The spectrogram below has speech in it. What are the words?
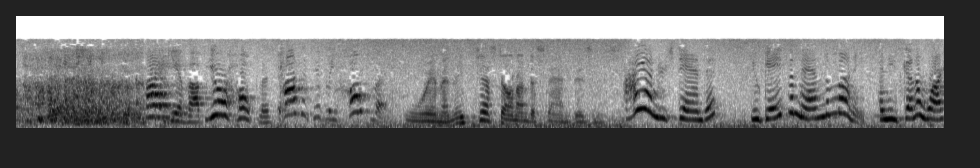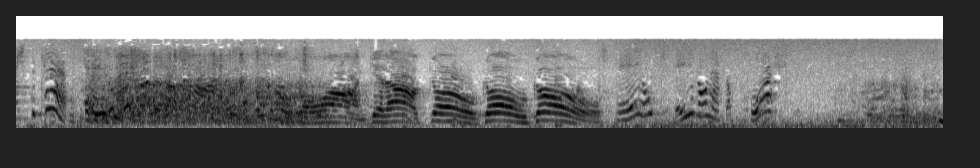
I give up. You're hopeless. Positively hopeless. Women, they just don't understand business. I understand it. You gave the man the money, and he's gonna wash the cat. Oh, go on. Get out. Go, go, go. okay, okay, you don't have to push.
